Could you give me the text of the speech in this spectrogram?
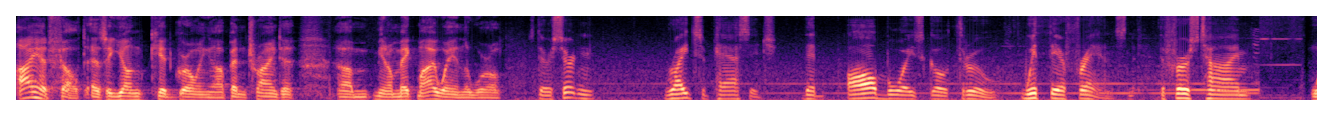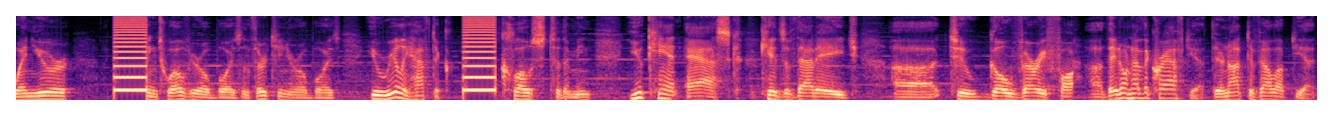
I had felt as a young kid growing up and trying to, um, you know, make my way in the world. There are certain rites of passage that all boys go through with their friends. The first time, When you're 12-year-old boys and 13-year-old boys, you really have to close to them. I mean, you can't ask kids of that age uh, to go very far. Uh, they don't have the craft yet. They're not developed yet.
